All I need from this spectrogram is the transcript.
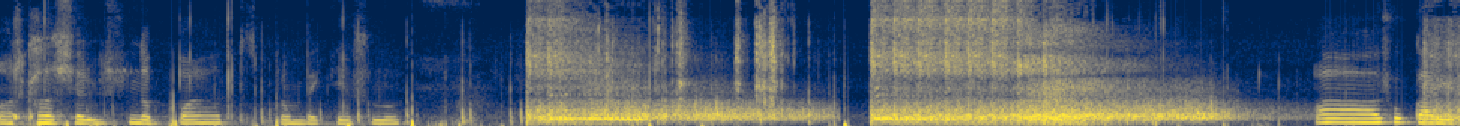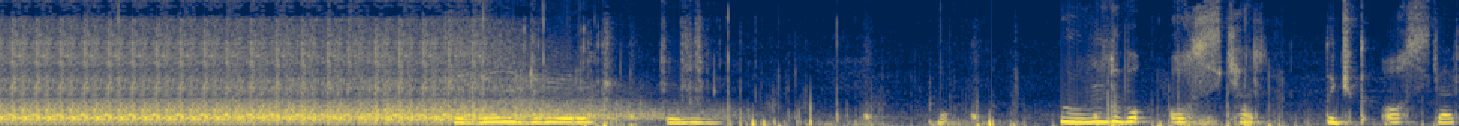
Arkadaşlar üstünde bayağı tıklıyorum. Bekleyin şunu. Aa çok garip. Kızı öldürüyorum. Öldü. Öldü bu asker. Gıcık asker.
